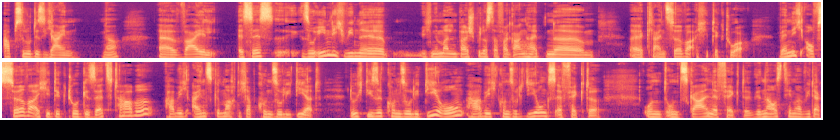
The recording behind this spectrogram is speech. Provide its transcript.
absolutes Jein. Ja? Äh, weil es ist so ähnlich wie eine, ich nehme mal ein Beispiel aus der Vergangenheit, eine äh, Serverarchitektur. Wenn ich auf Serverarchitektur gesetzt habe, habe ich eins gemacht, ich habe konsolidiert. Durch diese Konsolidierung habe ich Konsolidierungseffekte und, und Skaleneffekte. Genau das Thema wie, der,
